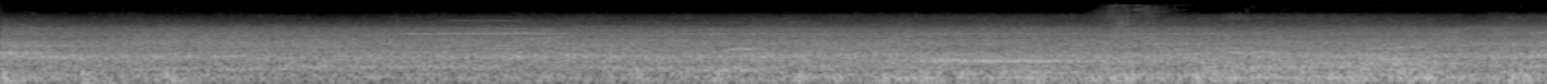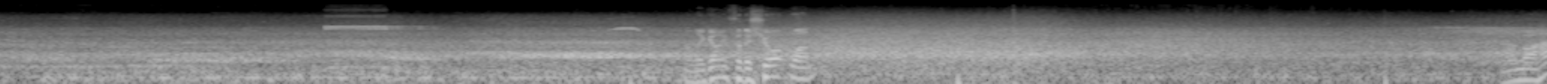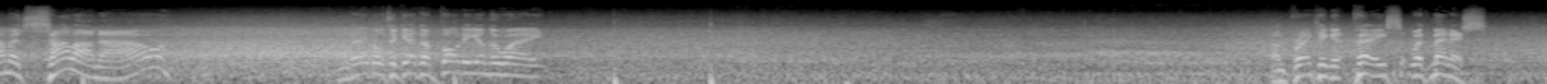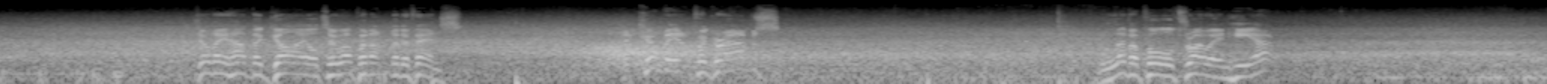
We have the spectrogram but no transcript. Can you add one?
They're going for the short one. And Mohamed Salah now. And able to get a body in the way. And breaking at pace with menace. Do they have the guile to open up the defence? It could be up for grabs. Liverpool throw in here.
